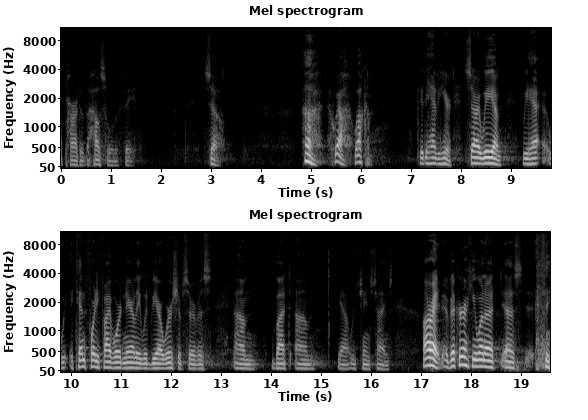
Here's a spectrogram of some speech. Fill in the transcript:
a part of the household of faith. So, uh, well, welcome. Good to have you here. Sorry, we, um, we, ha- we 1045 ordinarily would be our worship service. Um, but um, yeah, we've changed times. All right, Vicar, you want to? Uh,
